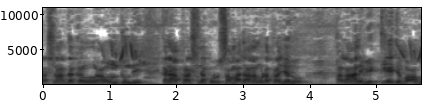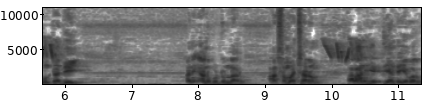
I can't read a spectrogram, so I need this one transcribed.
ప్రశ్నార్థకంగా ఉంటుంది. కానీ ఆ ప్రశ్నకు సమాధానం కూడా ప్రజలు ఫలాని వ్యక్తి అయితే బాగుంటుంది అని అనుకుంటున్నారు. ఆ సమాచారం ఫలాని వ్యక్తి అంటే ఎవరు?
